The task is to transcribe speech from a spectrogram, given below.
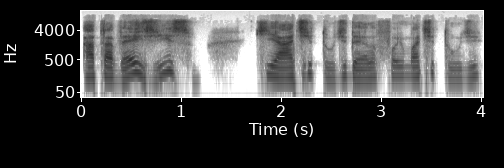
através disso, que a atitude dela foi uma atitude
